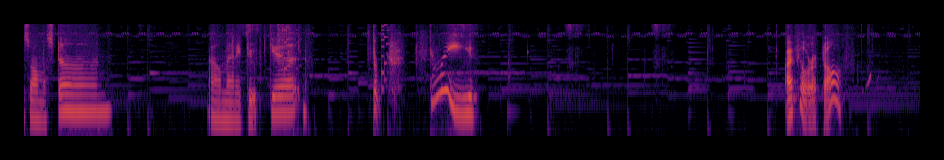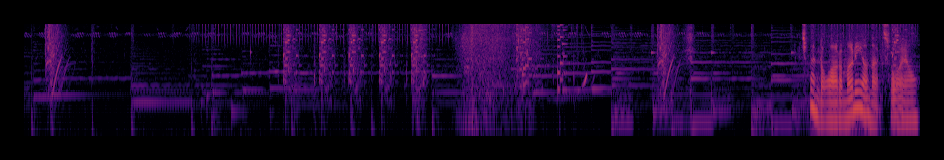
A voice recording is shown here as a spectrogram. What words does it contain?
Tomatoes almost done. How many do we get? Th three? I feel ripped off. Spend a lot of money on that soil.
